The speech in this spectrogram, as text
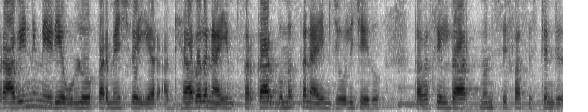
പ്രാവീണ്യം നേടിയ ഉള്ളൂർ പരമേശ്വരയ്യർ അധ്യാപകനായും സർക്കാർ ഗുമസ്തനായും ജോലി ചെയ്തു. തഹസീൽദാർ മുൻസിഫ് അസിസ്റ്റന്റ്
